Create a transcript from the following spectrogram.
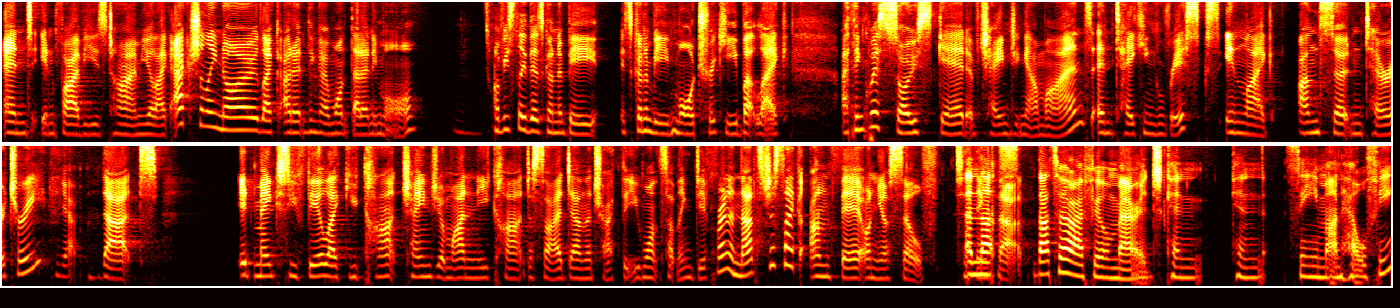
and in five years' time you're like, actually no, like I don't think I want that anymore. Mm. Obviously there's gonna be it's gonna be more tricky, but like I think we're so scared of changing our minds and taking risks in like uncertain territory Yep. that it makes you feel like you can't change your mind and you can't decide down the track that you want something different. And that's just like unfair on yourself to and think that's that. that's where I feel marriage can can seem unhealthy.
